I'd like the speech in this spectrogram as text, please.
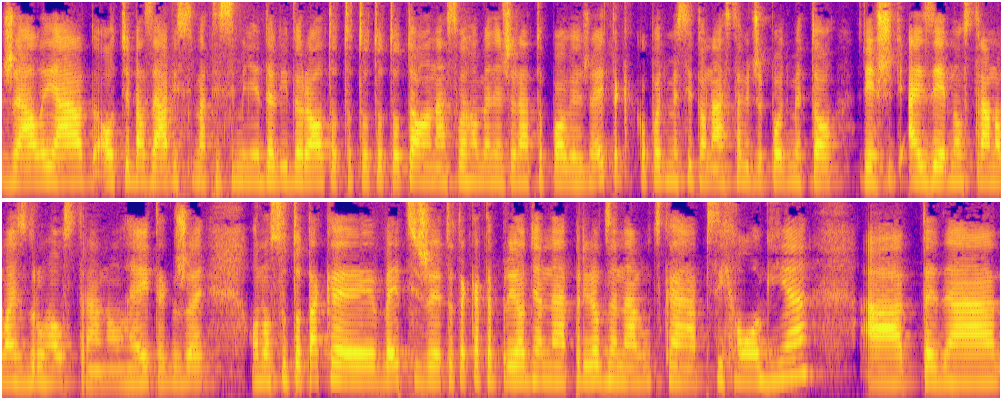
že ale ja od teba závisím a ty si mi nedeliveroval toto, toto, toto, to, ale na svojho manažera to povieš, hej, tak ako poďme si to nastaviť, že poďme to riešiť aj s jednou stranou, aj s druhou stranou, hej, takže ono sú to také veci, že je to taká tá prirodzená, prirodzená ľudská psychológia a teda uh,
